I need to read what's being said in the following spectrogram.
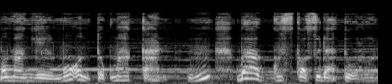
Memanggilmu untuk makan. Hmm? Bagus kau sudah turun.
